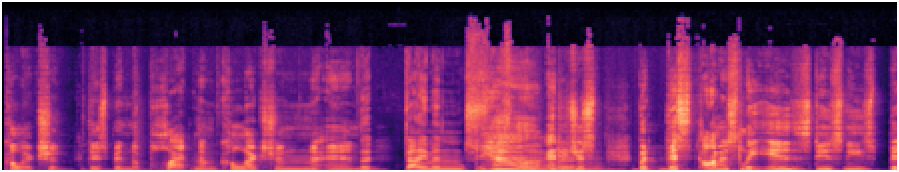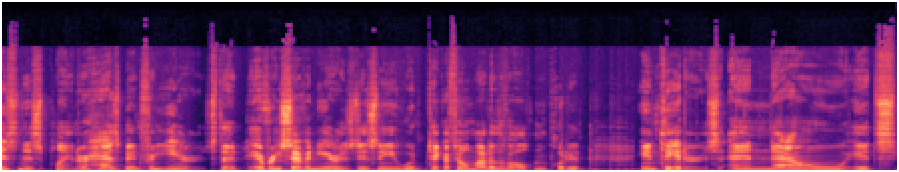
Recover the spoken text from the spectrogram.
Collection. There's been the Platinum Collection and The Diamond, yeah, one, and it just but this honestly is Disney's business plan or has been for years that every 7 years Disney would take a film out of the vault and put it in theaters. And now it's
